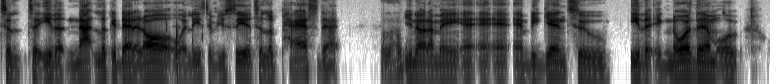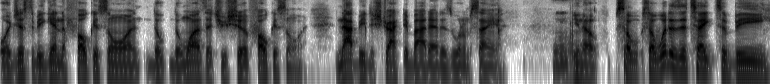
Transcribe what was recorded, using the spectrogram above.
to to either not look at that at all, or at least if you see it, to look past that. Mhm. You know what I mean, and, and and- begin to either ignore them or or just to begin to focus on the the ones that you should focus on, not be distracted by that. Is what I'm saying. Mhm. You know, so so what does it take to be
